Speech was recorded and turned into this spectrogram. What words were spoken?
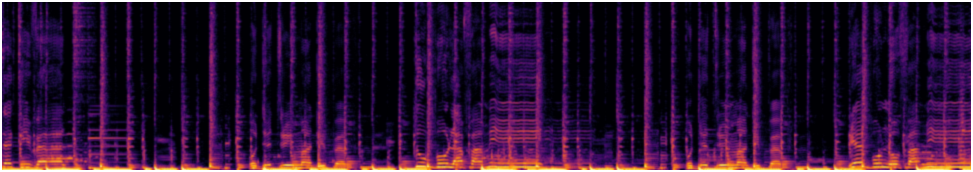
ce qu'ils veulent au détriment du peuple tout pour la famille, au détriment du peuple, rien pour nos familles.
